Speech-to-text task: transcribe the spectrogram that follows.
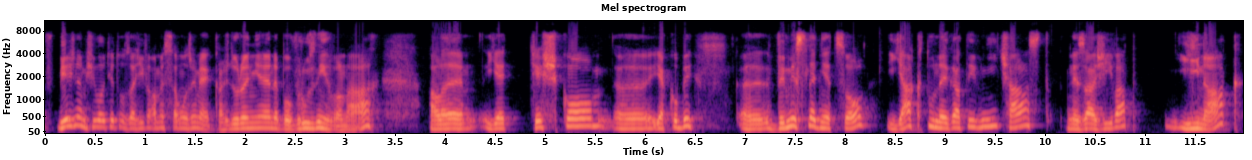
v běžném životě to zažíváme samozřejmě každodenně nebo v různých vlnách, ale je těžko eh, jakoby vymyslet něco, jak tu negativní část nezažívat jinak,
